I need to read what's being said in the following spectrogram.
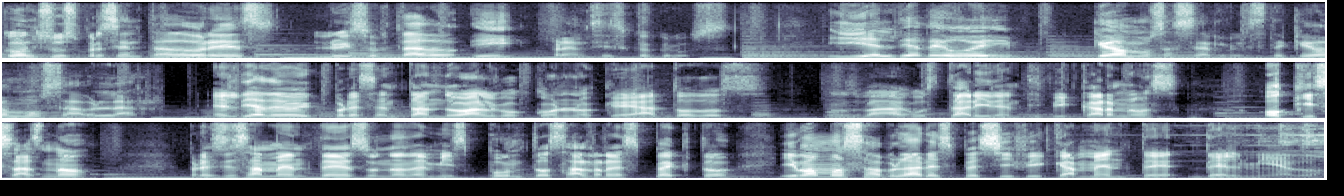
Con sus presentadores Luis Hurtado y Francisco Cruz. Y el día de hoy, ¿qué vamos a hacer, Luis? ¿De qué vamos a hablar? El día de hoy presentando algo con lo que a todos nos va a gustar identificarnos, o quizás no. Precisamente es uno de mis puntos al respecto y vamos a hablar específicamente del miedo.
